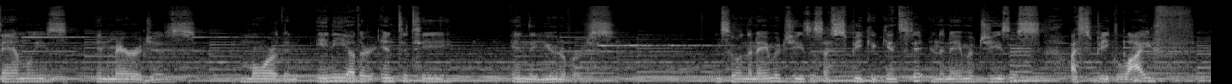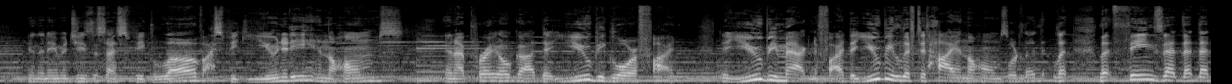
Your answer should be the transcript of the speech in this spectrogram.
families and marriages more than any other entity in the universe. And so, in the name of Jesus, I speak against it. In the name of Jesus, I speak life. In the name of Jesus, I speak love. I speak unity in the homes. And I pray, oh God, that you be glorified that you be magnified, that you be lifted high in the homes, Lord. Let, let, let things that, that, that,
